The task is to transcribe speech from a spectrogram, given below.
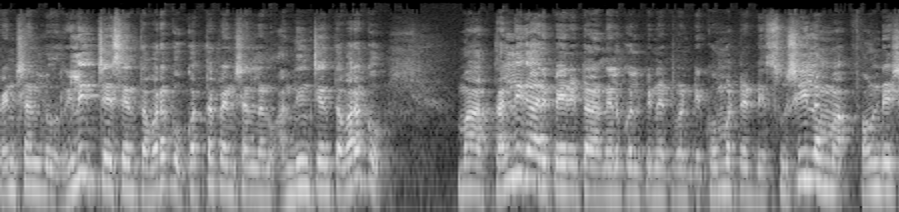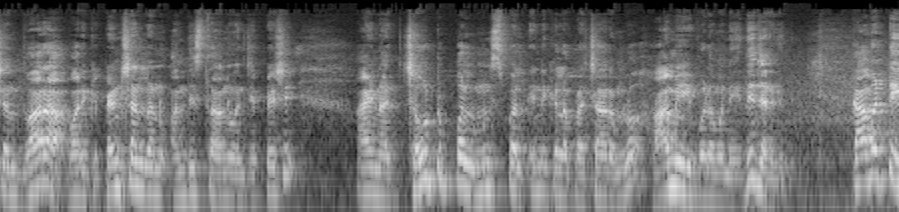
పెన్షన్లు రిలీజ్ చేసేంత వరకు కొత్త పెన్షన్లను అందించేంత వరకు మా తల్లిగారి పేరిట నెలకొల్పినటువంటి కొమ్మటిరెడ్డి సుశీలమ్మ ఫౌండేషన్ ద్వారా వారికి పెన్షన్లను అందిస్తాను అని చెప్పేసి ఆయన చౌటుప్పల్ మున్సిపల్ ఎన్నికల ప్రచారంలో హామీ ఇవ్వడం అనేది జరిగింది. కాబట్టి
